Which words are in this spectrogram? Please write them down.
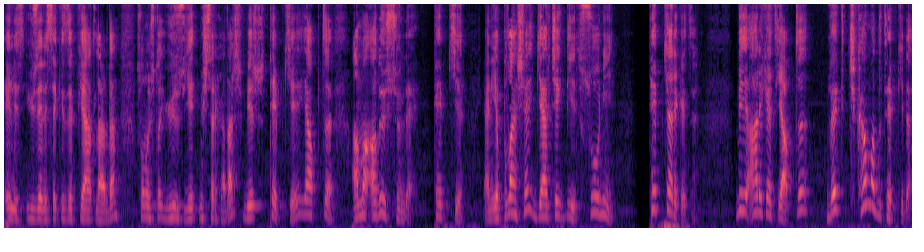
50, 158'li fiyatlardan sonuçta 170'lere kadar bir tepki yaptı. Ama adı üstünde tepki. Yani yapılan şey gerçek değil, suni. Tepki hareketi. Bir hareket yaptı ve çıkamadı tepkiden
